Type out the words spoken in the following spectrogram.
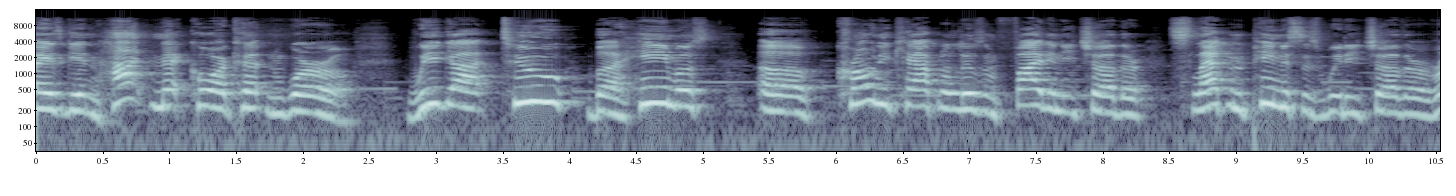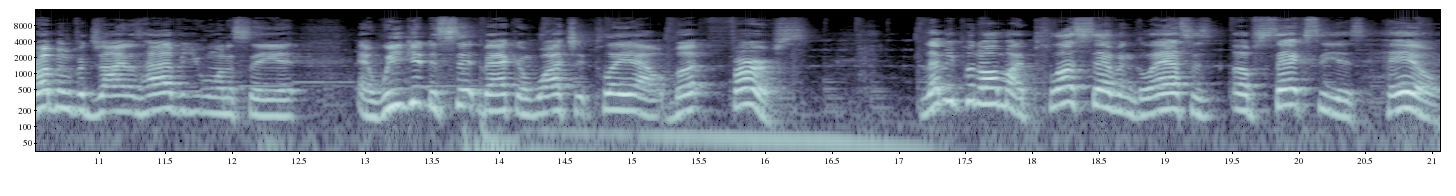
things getting hot in that cord cutting world. We got two behemoths of crony capitalism fighting each other, slapping penises with each other, rubbing vaginas, however you want to say it. And we get to sit back and watch it play out. But first, let me put on my plus seven glasses of sexy as hell.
